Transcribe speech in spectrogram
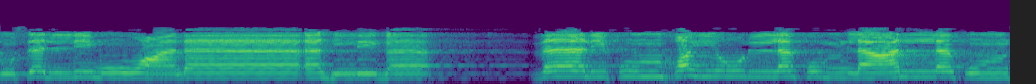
وتسلموا على أهلها. ذلكم خير لكم لعلكم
